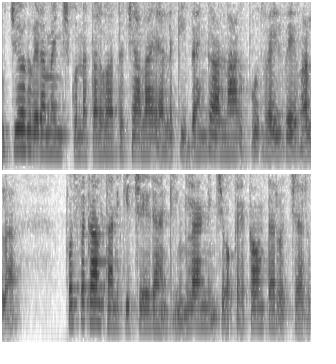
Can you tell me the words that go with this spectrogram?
ఉద్యోగ విరమించుకున్న తర్వాత చాలా ఏళ్ళకి బెంగాల్ నాగపూర్ రైల్వే వాళ్ళ పుస్తకాలు తనిఖీ చేయడానికి ఇంగ్లాండ్ నుంచి ఒక అకౌంటర్ వచ్చారు.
